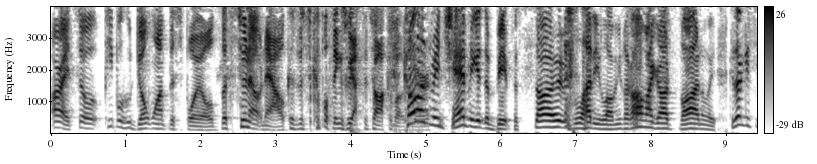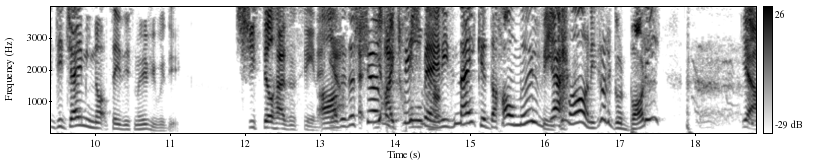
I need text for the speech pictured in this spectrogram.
All right, so people who don't want this spoiled, let's tune out now because there's a couple things we have to talk about. Colin's here. been champing at the bit for so bloody long he's like oh my god finally because I guess did Jamie not see this movie with you She still hasn't seen it. Oh, yeah. there's a Uh, shirtless I told fish man. her- He's naked the whole movie. Yeah. Come on, he's got a good body. Yeah,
